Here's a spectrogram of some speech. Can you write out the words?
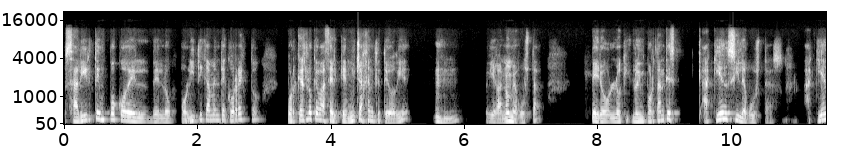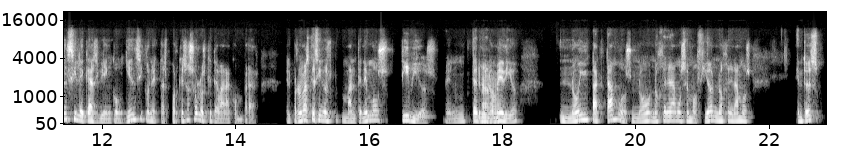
salirte un poco de, lo políticamente correcto, porque es lo que va a hacer que mucha gente te odie, diga, no me gusta, pero lo, lo importante es a quién sí le gustas, a quién sí le caes bien, con quién sí conectas, porque esos son los que te van a comprar. El problema es que si nos mantenemos tibios en un término medio, no impactamos, no, no generamos emoción, no generamos... Entonces,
